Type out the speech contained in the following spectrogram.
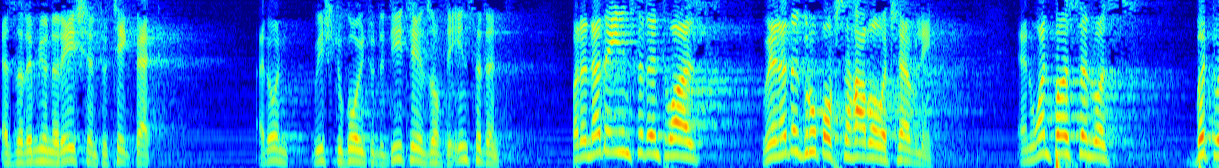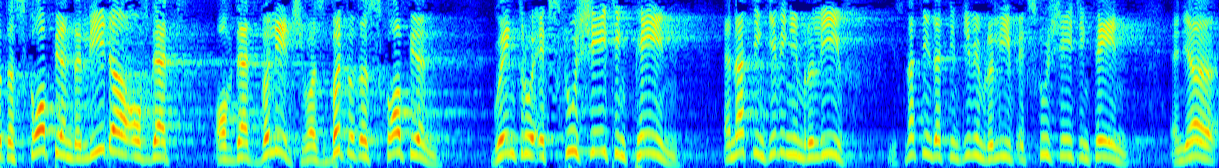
as a remuneration to take back. I don't wish to go into the details of the incident. But another incident was where another group of Sahaba were traveling. And one person was bit with a scorpion. The leader of that, of that village was bit with a scorpion, going through excruciating pain and nothing giving him relief. It's nothing that can give him relief, excruciating pain. And here,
